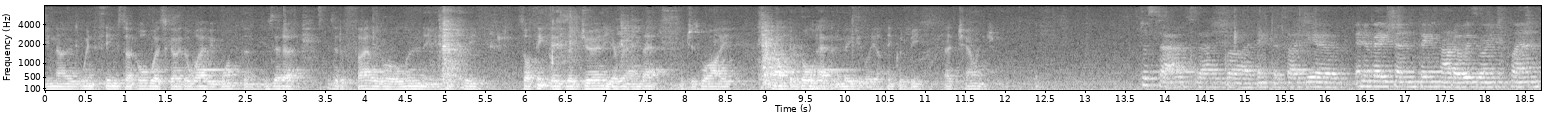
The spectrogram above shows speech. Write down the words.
you know, when things don't always go the way we want them. Is that a is it a failure or a learning? So I think there's a journey around that, which is why could it all happen immediately? I think would be a challenge. Just to add to that as well, I think this idea of innovation, things not always going to plan,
